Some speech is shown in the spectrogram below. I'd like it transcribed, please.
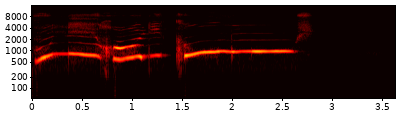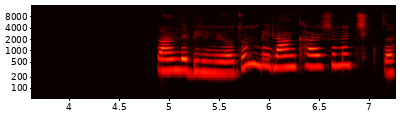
bu ne harika olmuş. Ben de bilmiyordum. Birden karşıma çıktı.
